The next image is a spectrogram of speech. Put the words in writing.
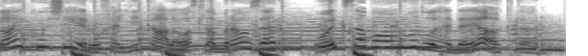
like و share وخليك على وصلة browser واكسب عروض وهدايا أكتر.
